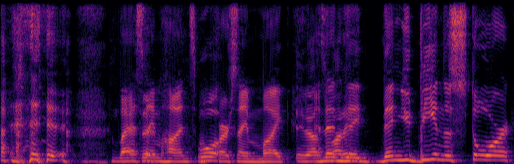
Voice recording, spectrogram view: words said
Last name Hunt, Well, first name Mike, you know, and then funny. they then you'd be in the store.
